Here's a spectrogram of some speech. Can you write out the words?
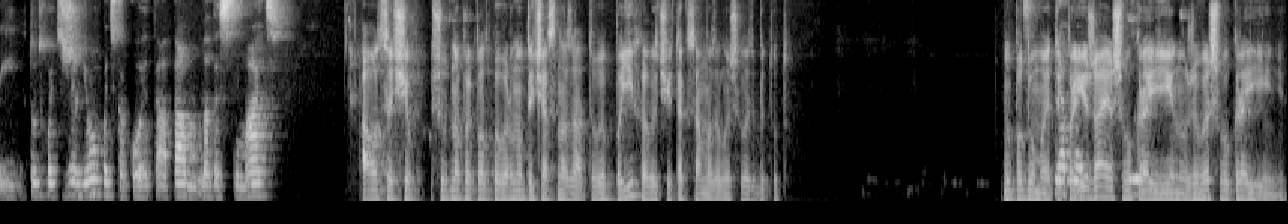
И тут хоть жилье, хоть какое-то, а там надо снимать. А оце щоб, щоб, наприклад, повернути час назад, то ви б поїхали чи так само залишились би тут? Ви подумайте, Я приїжджаєш в Україну, живеш в Україні,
